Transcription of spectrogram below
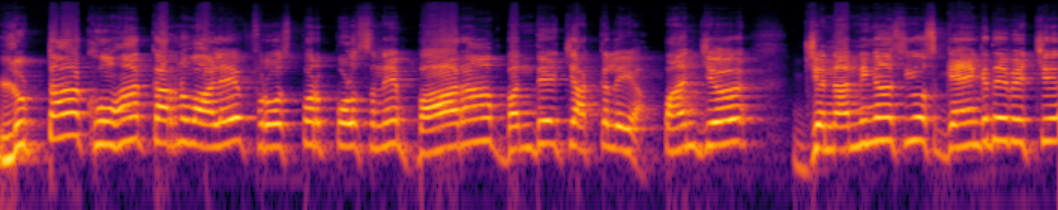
ਲੁੱਟਾਂ ਖੋਹਾਂ ਕਰਨ ਵਾਲੇ ਫਿਰੋਜ਼ਪੁਰ ਪੁਲਿਸ ਨੇ 12 ਬੰਦੇ ਚੱਕ ਲਿਆ ਪੰਜ ਜਨਾਨੀਆਂ ਸੀ ਉਸ ਗੈਂਗ ਦੇ ਵਿੱਚ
